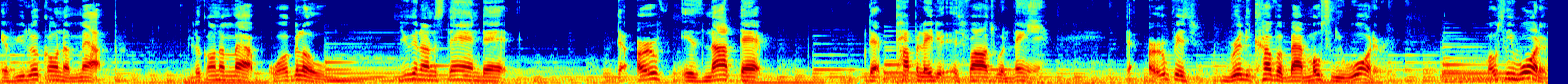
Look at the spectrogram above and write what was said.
If you look on a map, look on a map or a globe, you can understand that the earth is not that that populated as far as with land. The earth is really covered by mostly water. Mostly water.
